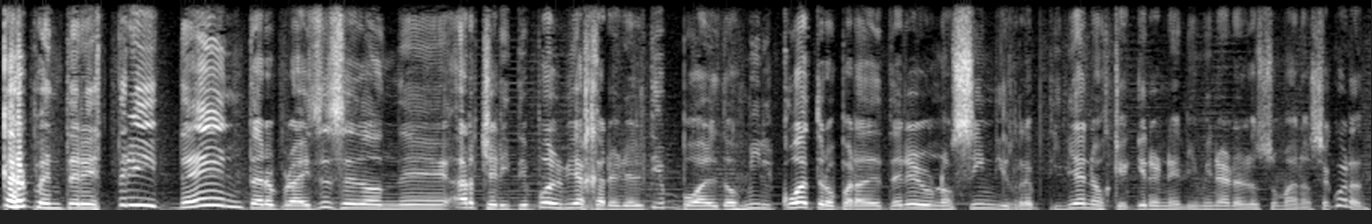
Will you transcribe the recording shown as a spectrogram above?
Carpenter Street de Enterprise, ese donde Archer y Tipol viajan en el tiempo al 2004 para detener unos indies reptilianos que quieren eliminar a los humanos. ¿Se acuerdan?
